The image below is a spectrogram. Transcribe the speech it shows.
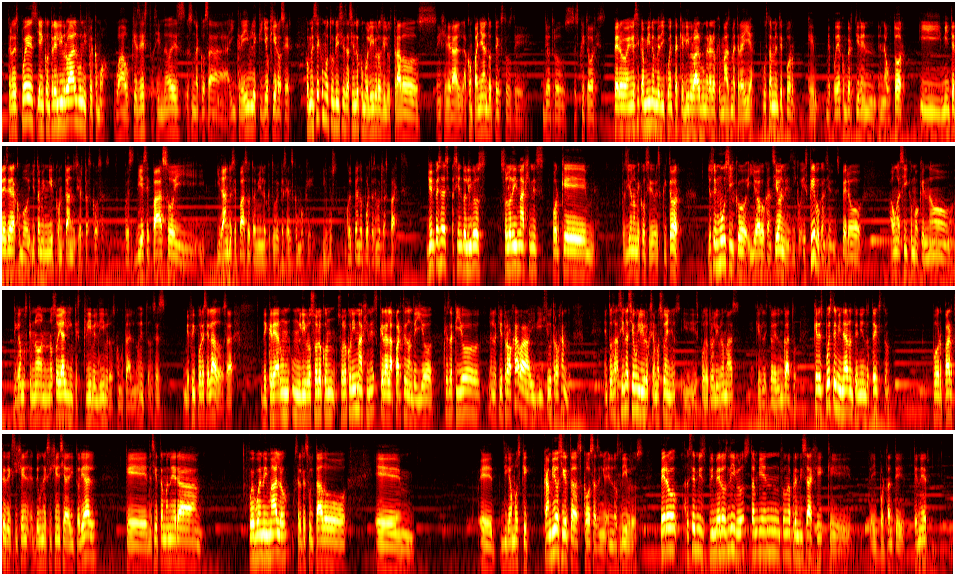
Pero después ya encontré el libro álbum y fue como, wow, ¿qué es esto? Así, ¿no? es, es una cosa increíble que yo quiero hacer. Comencé, como tú dices, haciendo como libros ilustrados en general, acompañando textos de, de otros escritores. Pero en ese camino me di cuenta que el libro álbum era lo que más me atraía, justamente porque me podía convertir en, en autor y mi interés era como yo también ir contando ciertas cosas. Pues di ese paso y, dando ese paso también lo que tuve que hacer es como que ir golpeando puertas en otras partes. Yo empecé haciendo libros solo de imágenes porque pues yo no me considero escritor. Yo soy músico y yo hago canciones y escribo canciones, pero aún así como que no, digamos que no, no soy alguien que escribe libros como tal, ¿no? Entonces me fui por ese lado, o sea, de crear un, libro solo con, solo con imágenes, que era la parte donde yo, que es la que yo, en la que yo trabajaba y, sigo trabajando. Entonces así nació un libro que se llama Sueños y después otro libro más, que es la historia de un gato, que después terminaron teniendo texto por parte de, de una exigencia editorial, que de cierta manera fue bueno y malo, o sea, el resultado, eh, eh, digamos que cambió ciertas cosas en los libros, pero al ser mis primeros libros, también fue un aprendizaje que es importante tener.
